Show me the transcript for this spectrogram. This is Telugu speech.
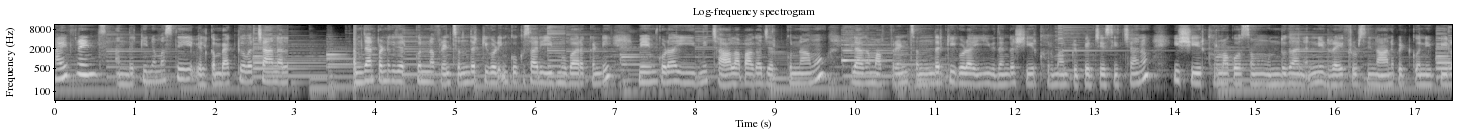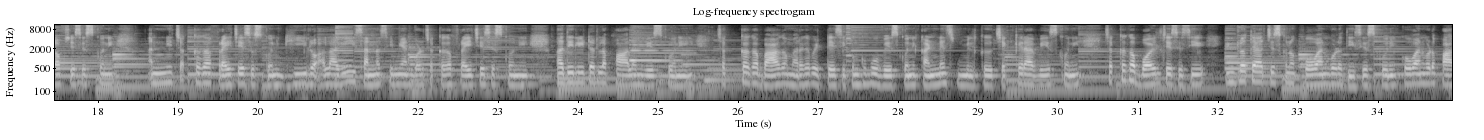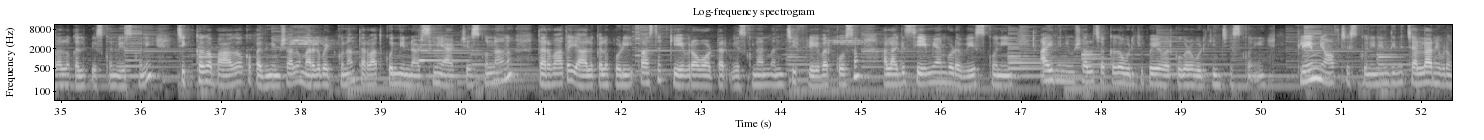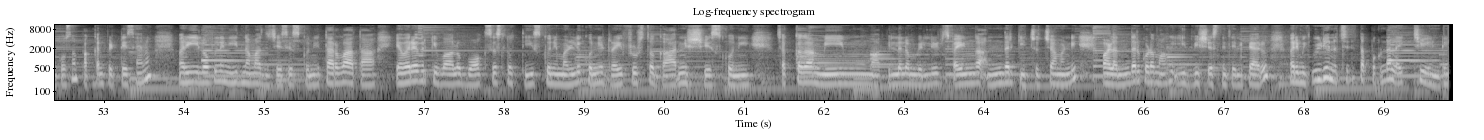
హాయ్ ఫ్రెండ్స్ అందరికీ నమస్తే. Welcome back to our channel. Ramzan పండుగ జరుపుకున్న ఫ్రెండ్స్ అందరికీ కూడా ఇంకొకసారి ఈద్ ముబారక్ అండి. మేము కూడా ఈద్ని చాలా బాగా జరుపుకున్నాము. ఇలాగ మా ఫ్రెండ్స్ అందరికీ కూడా ఈ విధంగా షీర్ ఖుర్మాని ప్రిపేర్ చేసి ఇచ్చాను. ఈ షీర్ ఖుర్మా కోసం ముందుగా అన్ని డ్రై ఫ్రూట్స్ని నానబెట్టుకొని పీల్ ఆఫ్ చేసేసుకొని అన్నీ చక్కగా ఫ్రై చేసేసుకొని ఘీలో అలాగే ఈ సన్న సేమియాని కూడా చక్కగా ఫ్రై చేసేసుకొని పది లీటర్ల పాలను వేసుకొని చక్కగా బాగా మరగబెట్టేసి కుంకుమ పువ్వు వేసుకొని కండెన్స్డ్ మిల్క్ చక్కెర వేసుకొని చక్కగా బాయిల్ చేసేసి ఇంట్లో తయారు చేసుకున్న కోవాన్ కూడా తీసేసుకొని కోవాని కూడా పాలలో కలిపేసుకొని వేసుకొని చిక్కగా బాగా ఒక పది నిమిషాలు మరగబెట్టుకున్నాను. తర్వాత కొన్ని నట్స్ని యాడ్ చేసుకున్నాను. తర్వాత యాలకుల పొడి కాస్త కేవరా వాటర్ వేసుకున్నాను. మంచి ఫ్లేవర్ కోసం అలాగే సేమియాన్ కూడా వేసుకొని ఐదు నిమిషాలు చక్కగా ఉడికి ఉడికిపోయే వరకు కూడా ఉడికించేసుకొని ఫ్లేమ్ని ఆఫ్ చేసుకొని నేను దీన్ని చల్లారనివ్వడం కోసం పక్కన పెట్టేశాను. మరి ఈ లోపల నేను ఈద్ నమాజ్ చేసేసుకొని తర్వాత ఎవరెవరికి ఇవ్వాలో బాక్సెస్లో తీసుకొని మళ్ళీ కొన్ని డ్రై ఫ్రూట్స్తో గార్నిష్ చేసుకొని చక్కగా మేము మా పిల్లలం వెళ్ళి స్వయంగా అందరికీ ఇచ్చొచ్చామండి. వాళ్ళందరూ కూడా మాకు ఈద్ విషెస్ని తెలిపారు. మరి మీకు వీడియో నచ్చితే తప్పకుండా లైక్ చేయండి.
